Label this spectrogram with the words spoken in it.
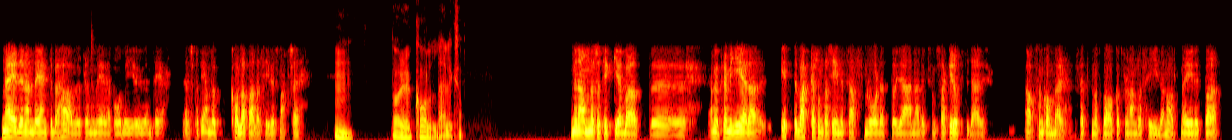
Nej, det enda jag inte behöver prenumerera på det är UNT. Eftersom att jag ändå kollar på alla Sirius matcher. Mm. Då har du koll där liksom. Men annars så tycker jag bara att eh, ja, men premiera ytterbackar som tar sig in i straffområdet och gärna liksom söker upp det där ja, som kommer, sätter något bakåt från andra sidan och allt möjligt. Bara att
